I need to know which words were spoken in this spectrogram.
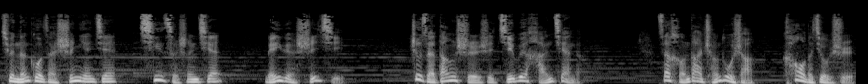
却能够在十年间七次升迁，连月十级，这在当时是极为罕见的。在很大程度上，靠的就是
